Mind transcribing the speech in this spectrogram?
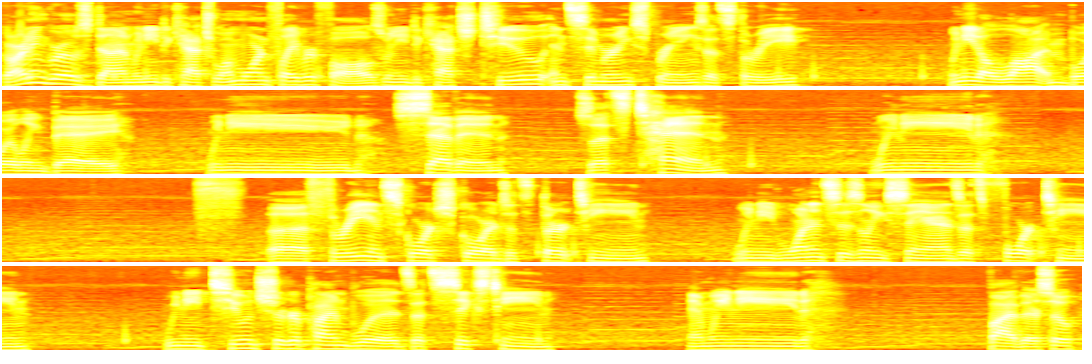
Garden Grove's done. We need to catch one more in Flavor Falls. We need to catch two in Simmering Springs. That's three. We need a lot in Boiling Bay. We need seven. So that's ten. We need uh, three in Scorched Gorge. That's 13. We need one in Sizzling Sands. That's 14. We need two in Sugar Pine Woods. That's 16. And we need five there. So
